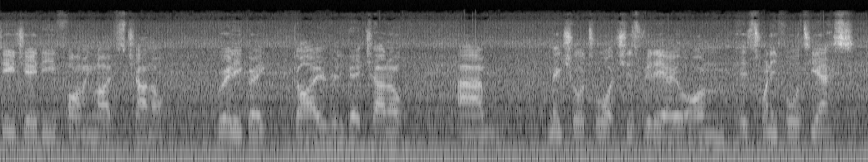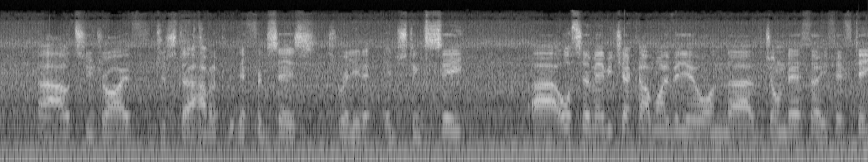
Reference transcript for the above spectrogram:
DJD Farming Lives channel. Really great guy, really great channel. Um, make sure to watch his video on his 2040S, uh, how to drive. Just uh, have a look at the differences. It's really interesting to see. Uh, also, maybe check out my video on uh, the John Deere 3050.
